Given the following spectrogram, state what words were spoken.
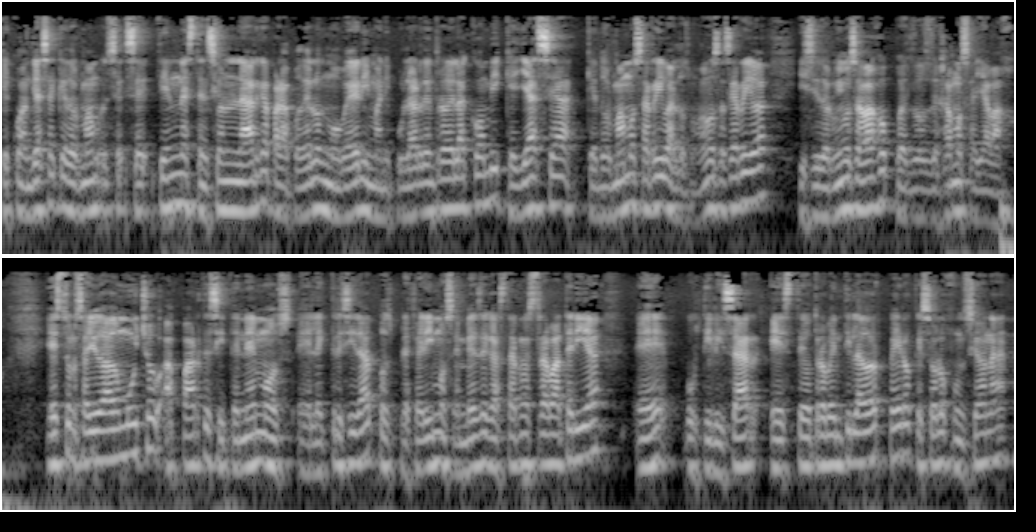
que cuando ya sea que dormamos, se, tiene una extensión larga para poderlos mover y manipular dentro de la combi, que ya sea que dormamos arriba, los movemos hacia arriba, y si dormimos abajo, pues los dejamos allá abajo. Esto nos ha ayudado mucho, aparte si tenemos electricidad, pues preferimos en vez de gastar nuestra batería, eh, utilizar este otro ventilador, pero que solo funciona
